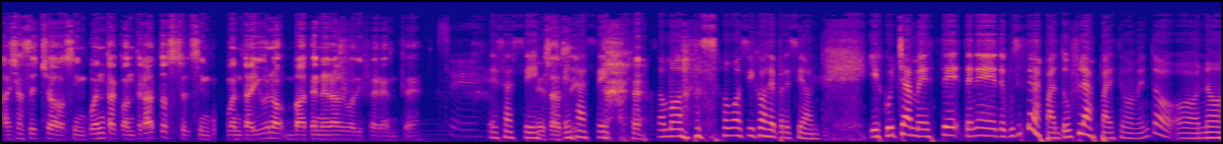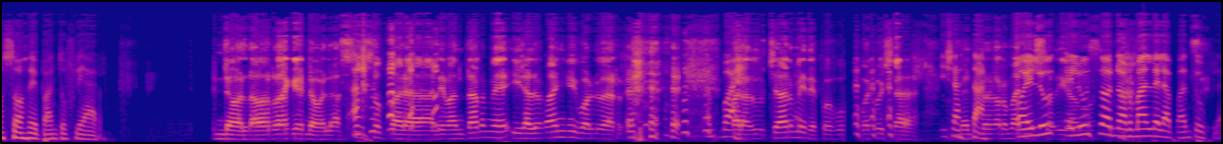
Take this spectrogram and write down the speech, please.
hayas hecho 50 contratos, el 51 va a tener algo diferente. Sí. Es así, es así. somos, somos hijos de presión. Y escúchame, este, ¿te pusiste las pantuflas para este momento o no sos de pantuflear? No, la verdad que no, las uso para levantarme, ir al baño y volver. para ducharme y después vuelvo y ya, y ya está. O el, uso normal de la pantufla.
